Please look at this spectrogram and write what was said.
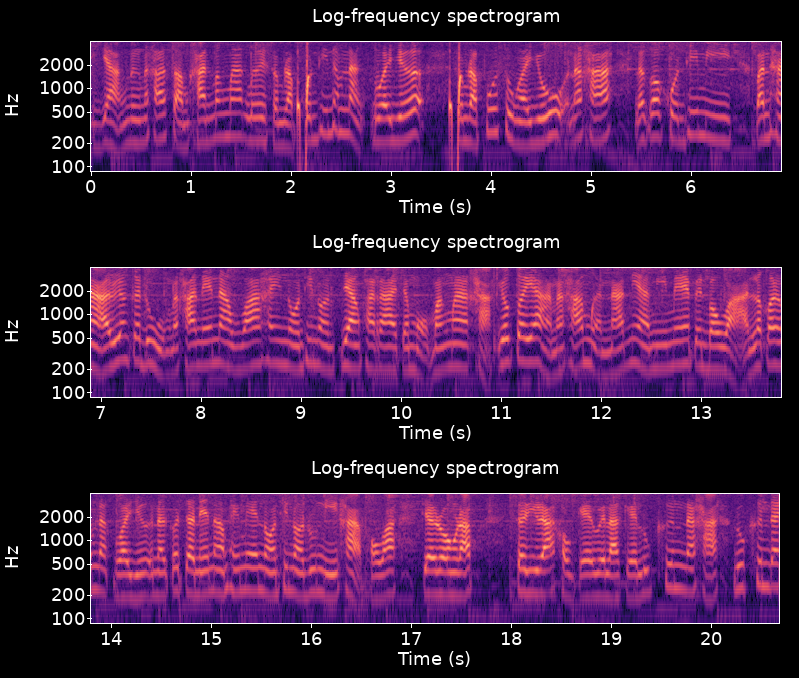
อีกอย่างหนึ่งนะคะสำคัญมากๆเลยสำหรับคนที่น้ำหนักตัวเยอะสำหรับผู้สูงอายุนะคะ แล้วก็คนที่มีปัญหาเรื่องกระดูกนะคะ แนะนำว่าให้นอนที่นอนยางพาราจะเหมาะมากๆค่ะ ยกตัวอย่างนะคะ เหมือนนัดเนี่ยมีแม่เป็นเบาหวาน แล้วก็น้ำหนักตัวเยอะนะก็จะแนะนำให้แม่นอนที่นอนรุ่นนี้ค่ะ เพราะว่าจะรองรับ สรีระของแกเวลาแกลุกขึ้นนะคะ ลุกขึ้นได้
